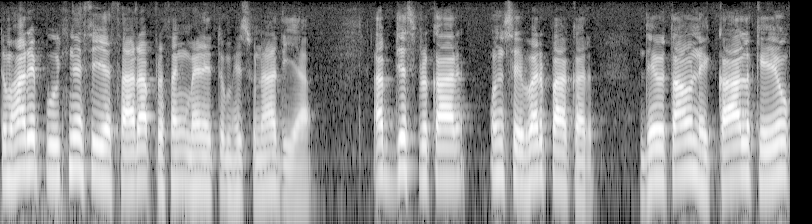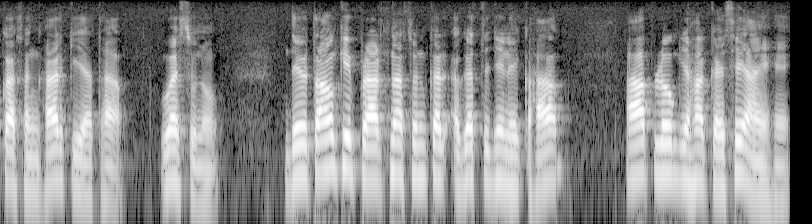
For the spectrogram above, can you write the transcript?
तुम्हारे पूछने से यह सारा प्रसंग मैंने तुम्हें सुना दिया। अब जिस प्रकार उनसे वर पाकर देवताओं ने काल केयों का संहार किया था, वह सुनो। देवताओं की प्रार्थना सुनकर अगस्त जी ने कहा, आप लोग यहाँ कैसे आए हैं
